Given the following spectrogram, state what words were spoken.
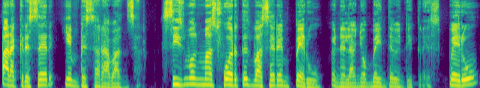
para crecer y empezar a avanzar. Sismos más fuertes va a ser en Perú en el año 2023. Perú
